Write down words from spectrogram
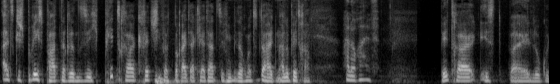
als Gesprächspartnerin sich Petra Kretschiwert bereit erklärt hat, sich mit mir darüber zu unterhalten. Hallo Petra. Hallo Ralf. Petra ist bei Logo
